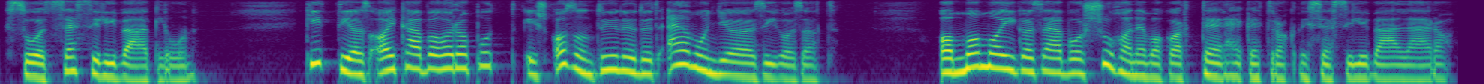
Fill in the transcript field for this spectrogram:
szólt Cecily vádlón. Kitty az ajkába harapott, és azon tűnődött, elmondja az igazat. A mama igazából soha nem akart terheket rakni Cecily vállára.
